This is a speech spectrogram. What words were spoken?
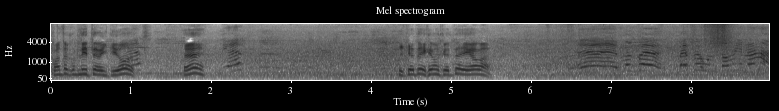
¿Cuánto cumpliste? ¿22? ¿Eh? ¿Y qué te dijeron que te llegaba? Eh, me, preguntó mi nana.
